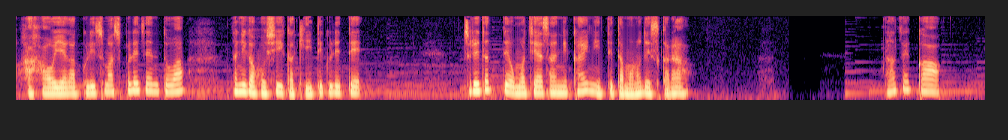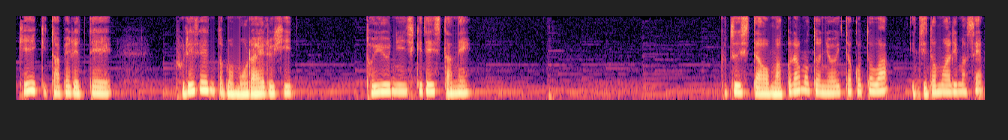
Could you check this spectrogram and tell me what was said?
母親がクリスマスプレゼントは何が欲しいか聞いてくれて連れ立っておもちゃ屋さんに買いに行ってたものですから。なぜかケーキ食べれてプレゼントももらえる日という認識でしたね。靴下を枕元に置いたことは一度もありません。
